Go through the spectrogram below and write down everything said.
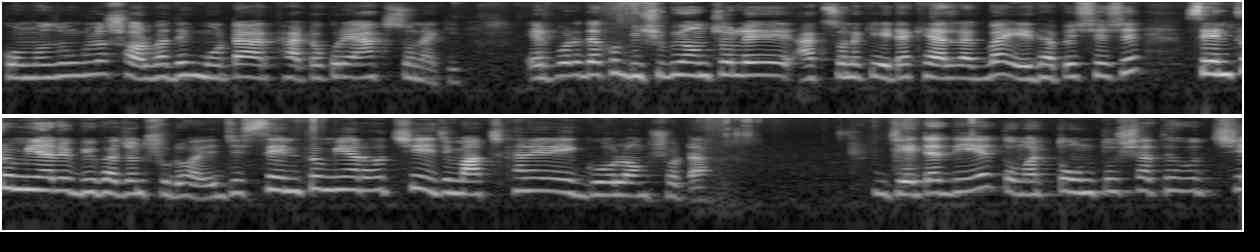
ক্রোমোজোমগুলো সর্বাধিক মোটা আর খাটো করে আঁকছো নাকি? এরপরে দেখো বিষুবীয় অঞ্চলে আঁকছো নাকি এটা খেয়াল রাখবা। এই ধাপের শেষে সেন্ট্রোমিয়ারের বিভাজন শুরু হয়। যে সেন্ট্রোমিয়ার হচ্ছে এই যে মাঝখানের এই গোল অংশটা, যেটা দিয়ে তোমার তন্তুর সাথে হচ্ছে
